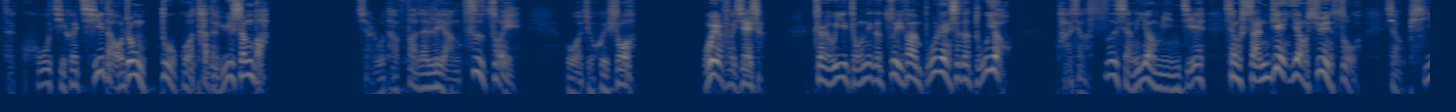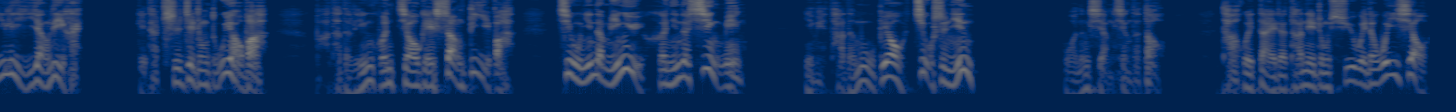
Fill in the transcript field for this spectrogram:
在哭泣和祈祷中度过他的余生吧。假如他犯了两次罪，我就会说：“威尔夫先生，这儿有一种那个罪犯不认识的毒药，它像思想一样敏捷，像闪电一样迅速，像霹雳一样厉害。给他吃这种毒药吧，把他的灵魂交给上帝吧，救您的名誉和您的性命，因为他的目标就是您。我能想象得到。”他会带着他那种虚伪的微笑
